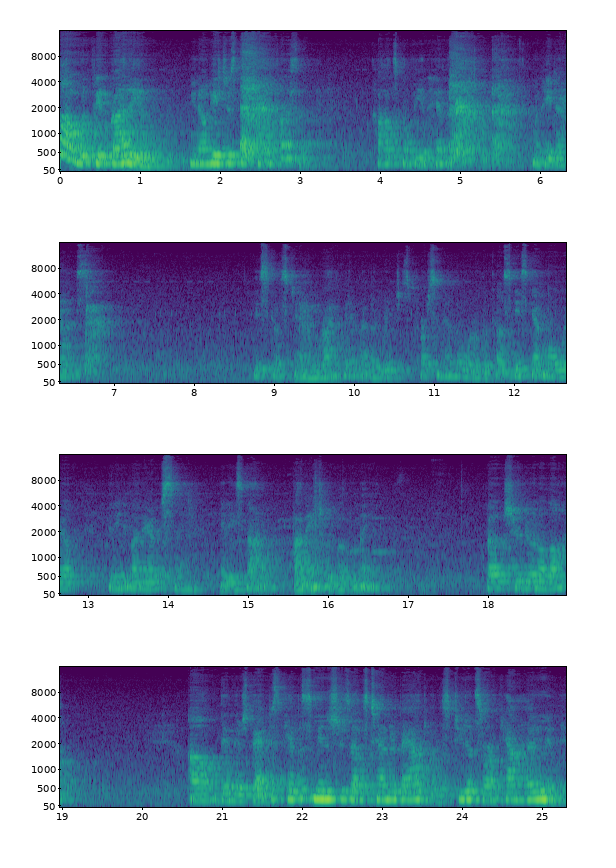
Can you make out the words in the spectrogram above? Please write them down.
Claude would fit right in. You know, he's just that kind of person. Claude's going to be in heaven when he dies. He's going to stand right there by the richest person in the world because he's got more wealth than anybody ever seen. And he's not a financially wealthy man. Folks, you're doing a lot. Um, then there's Baptist Campus Ministries I was telling you about, where the students are on Calhoun, and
